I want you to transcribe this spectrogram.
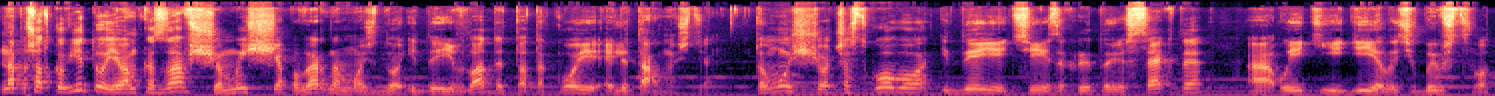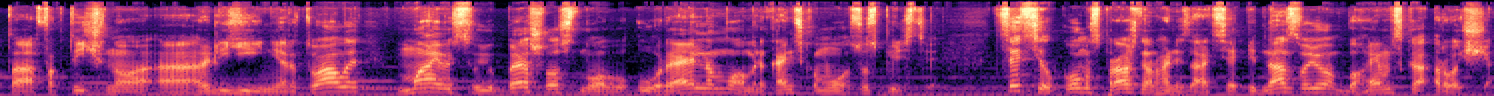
На початку відео я вам казав, що ми ще повернемось до ідеї влади та такої елітарності, тому що частково ідеї цієї закритої секти, у якій діялись вбивство та фактично релігійні ритуали, мають свою першу основу у реальному американському суспільстві. Це цілком справжня організація під назвою Богемська Роща.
